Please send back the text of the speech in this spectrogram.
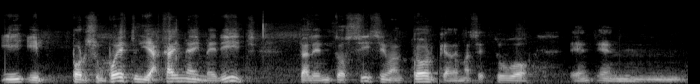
Y, por supuesto, y a Jaime Aymerich, talentosísimo actor que además estuvo en,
